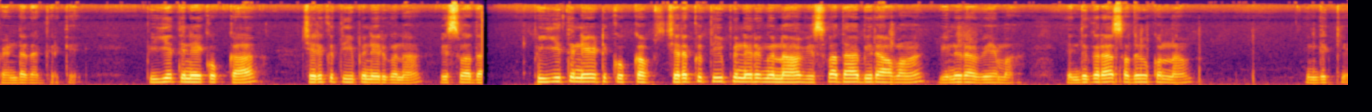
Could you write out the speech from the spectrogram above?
పెండ దగ్గరికే. పియ్య తినే కుక్క చెరుకు తీపి నెరుగున విశ్వద పియ్యి తినేటి కుక్క చెరుకు తీపి నెరుగున విశ్వదాభిరామ వినురవేమ. ఎందుకురా చదువుకున్నాం? ఇందుకే.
